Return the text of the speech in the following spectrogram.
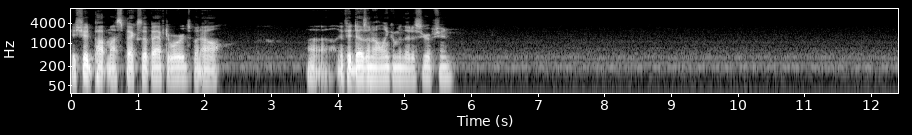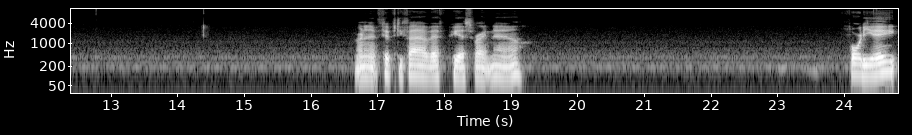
It should pop my specs up afterwards, but I'll, uh, if it doesn't, I'll link them in the description. Running at 55 FPS right now. 48.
